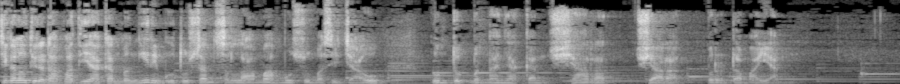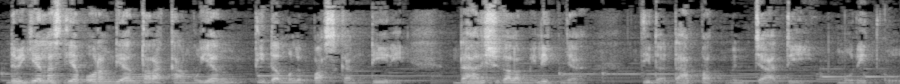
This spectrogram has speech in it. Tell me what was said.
Jikalau tidak dapat, ia akan mengirim utusan selama musuh masih jauh untuk menanyakan syarat-syarat perdamaian. Demikianlah setiap orang di antara kamu yang tidak melepaskan diri dari segala miliknya tidak dapat menjadi muridku.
